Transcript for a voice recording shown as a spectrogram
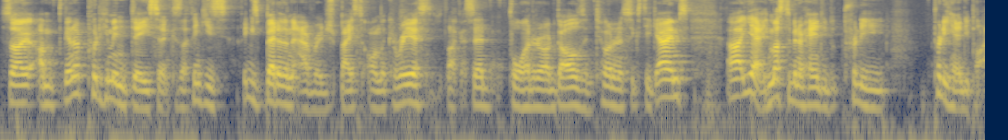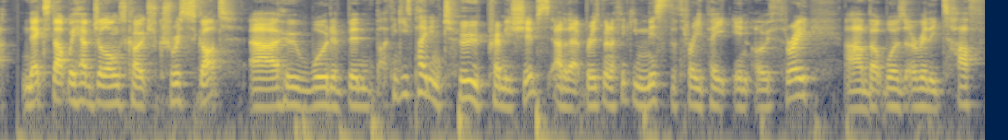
So I'm gonna put him in decent because I think he's I think he's better than average based on the career. Like I said, 400 odd goals in 260 games. Uh, yeah, he must have been a handy, pretty pretty handy player. Next up, we have Geelong's coach Chris Scott, uh, who would have been, I think he's played in two premierships out of that Brisbane. I think he missed the three-peat in 03, um, but was a really tough,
